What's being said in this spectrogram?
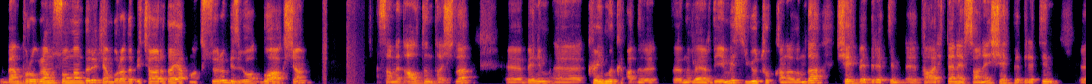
ben programı sonlandırırken burada bir çağrı da yapmak istiyorum. Biz bu, bu akşam Samet Altıntaş'la e, benim e, Kıymık adını verdiğimiz YouTube kanalımda Şeyh Bedrettin, e, tarihten efsane Şeyh Bedrettin e,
